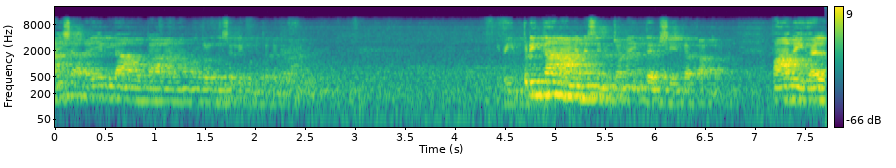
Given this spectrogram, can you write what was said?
ஆயிஷா ரலியல்லாஹு தஆலா அவங்களுக்கு சொல்லிக் கொடுத்திருக்கிறாங்க இப்போ இப்படித்தான் நாம் என்ன செய்யணும் இந்த விஷயத்தை பார்க்கலாம் பாவிகள்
